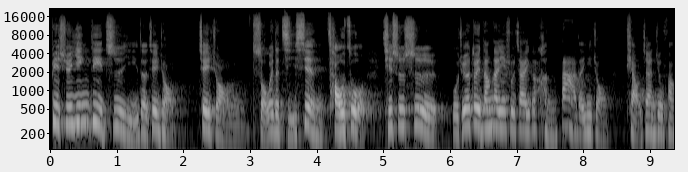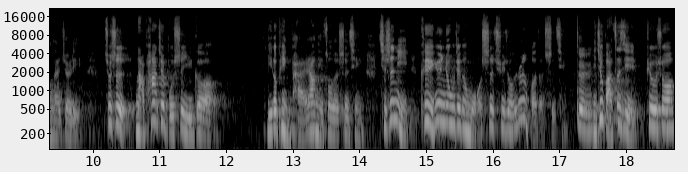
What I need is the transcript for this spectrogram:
必须因地制宜的这种。这种所谓的极限操作，其实是我觉得对当代艺术家一个很大的一种挑战，就放在这里。就是哪怕这不是一个一个品牌让你做的事情，其实你可以运用这个模式去做任何的事情。对，你就把自己，譬如说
